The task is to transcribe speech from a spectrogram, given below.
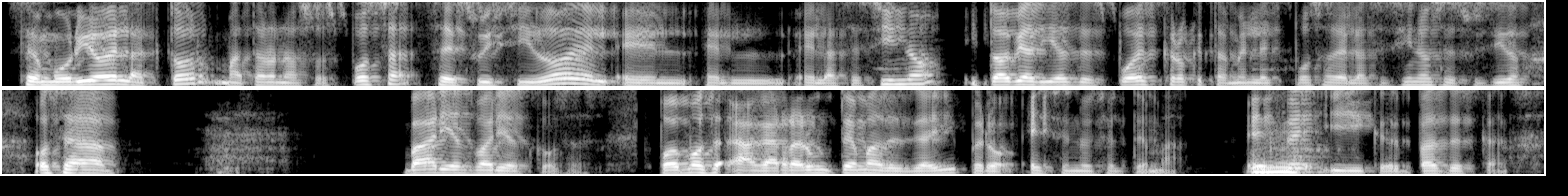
Se murió el actor, mataron a su esposa, se suicidó el, el, el, el asesino y todavía días después creo que también la esposa del asesino se suicidó. O sea, varias, varias cosas. Podemos agarrar un tema desde ahí, pero ese no es el tema. F y que paz descanse.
